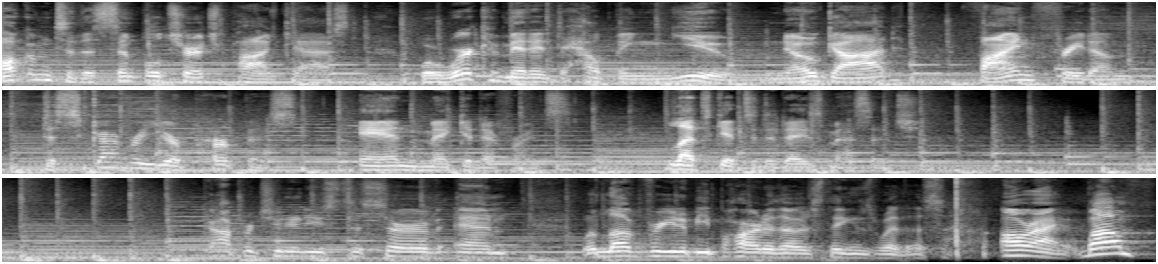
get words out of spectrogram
Welcome to the Simple Church Podcast, where we're committed to helping you know God, find freedom, discover your purpose, and make a difference. Let's get to today's message. Opportunities to serve, and would love for you to be part of those things with us. All right, well,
